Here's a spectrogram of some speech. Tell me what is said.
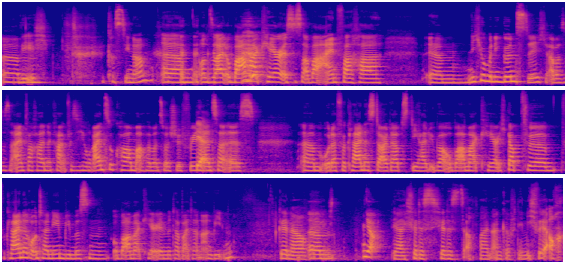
ähm, wie ich. Christina. Ähm, und seit Obamacare ist es aber einfacher, ähm, nicht unbedingt günstig, aber es ist einfacher, in eine Krankenversicherung reinzukommen, auch wenn man zum Beispiel Freelancer ja. ist ähm, oder für kleine Startups, die halt über Obamacare, ich glaube, für, für kleinere Unternehmen, die müssen Obamacare ihren Mitarbeitern anbieten. Genau. Ähm, ja. Ja, ich werde das, ich das jetzt auch mal in Angriff nehmen. Ich will auch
